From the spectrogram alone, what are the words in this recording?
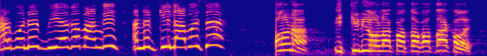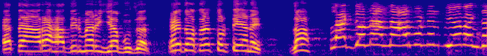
আর বোনের বিয়ে গা ভাঙ্গি আন্নের কি লাভ হয়েছে? ও না ইকিনি ওলা কত কথা কয়? এতে আরে হাদির মার ইয়া বুঝার। এই তো তোর তোর টেনে। যা। লাগতো না আর বোনের বিয়ে ভাঙছে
